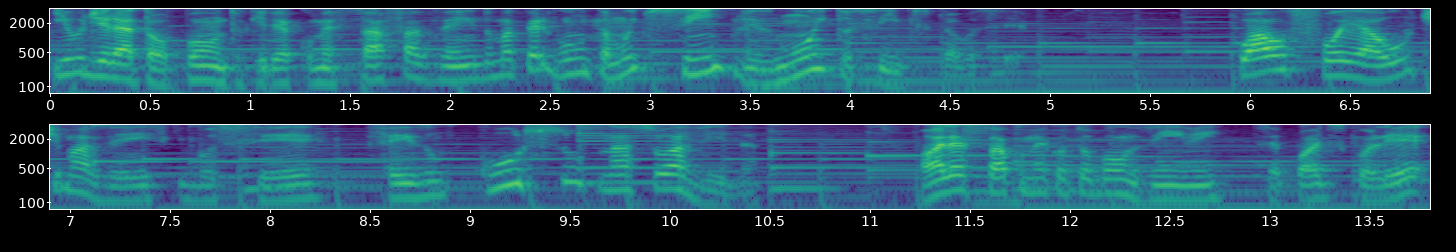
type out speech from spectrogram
E o direto ao ponto, queria começar fazendo uma pergunta muito simples, muito simples para você. Qual foi a última vez que você fez um curso na sua vida? Olha só como é que eu tô bonzinho, hein? Você pode escolher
